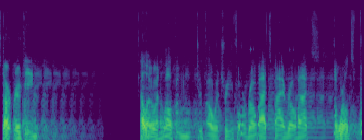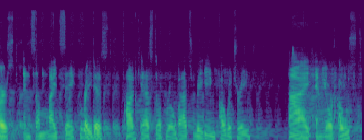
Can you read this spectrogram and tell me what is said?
Start routine. Hello and welcome to Poetry for Robots by Robots, the world's first and some might say greatest podcast of robots reading poetry. I am your host,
